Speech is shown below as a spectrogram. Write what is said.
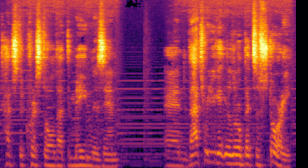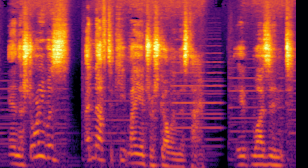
touch the crystal that the maiden is in, and that's where you get your little bits of story. And the story was enough to keep my interest going this time. It wasn't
